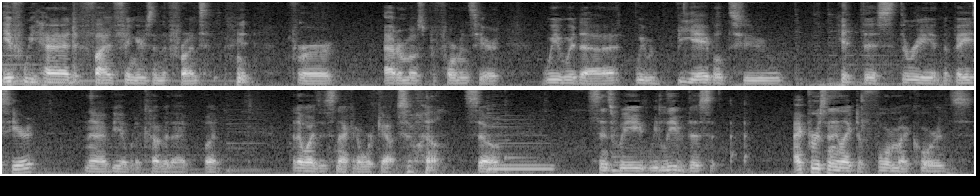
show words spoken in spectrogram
if we had five fingers in the front for outermost performance here, we would uh, we would be able to hit this three in the bass here, and then I'd be able to cover that. But otherwise, it's not going to work out so well. So since we we leave this, I personally like to form my chords,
